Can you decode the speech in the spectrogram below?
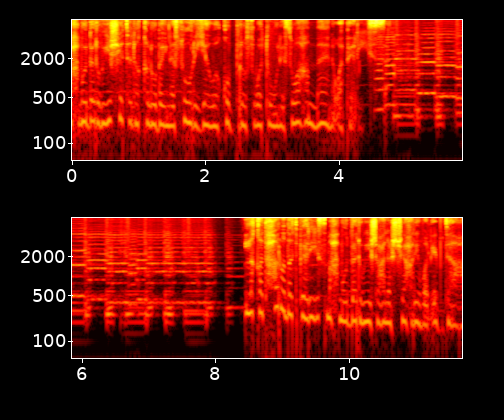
محمود درويش يتنقل بين سوريا وقبرص وتونس وعمان وباريس. لقد حرضت باريس محمود درويش على الشعر والإبداع.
